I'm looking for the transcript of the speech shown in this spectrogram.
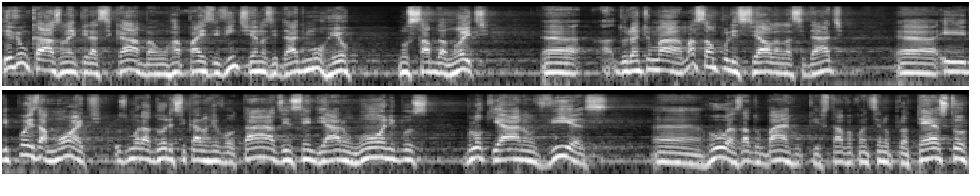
Teve um caso lá em Piracicaba, um rapaz de 20 anos de idade morreu no sábado à noite, uh, durante uma, uma ação policial lá na cidade. Uh, e depois da morte, os moradores ficaram revoltados, incendiaram ônibus, bloquearam vias, uh, ruas lá do bairro que estava acontecendo o protesto.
